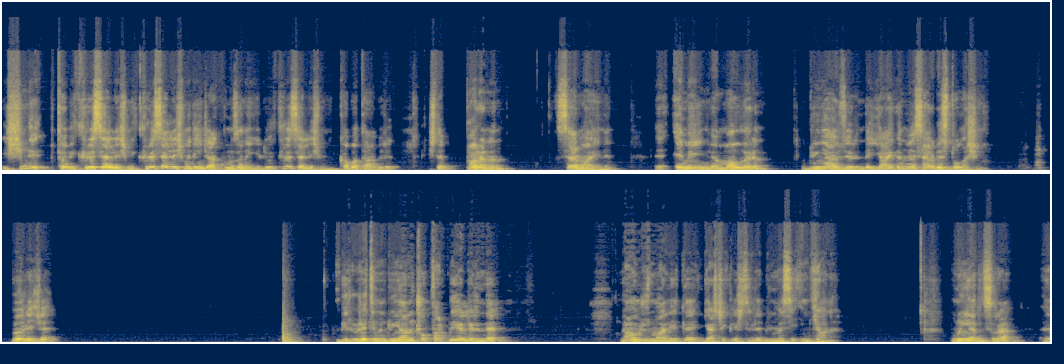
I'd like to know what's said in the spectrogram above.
E, şimdi tabii küreselleşme, küreselleşme deyince aklımıza ne geliyor? Küreselleşmenin kaba tabiri işte paranın, sermayenin, e, emeğin ve malların dünya üzerinde yaygın ve serbest dolaşımı. Böylece bir üretimin dünyanın çok farklı yerlerinde daha ucuz maliyetle gerçekleştirilebilmesi imkanı. Bunun yanı sıra e,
